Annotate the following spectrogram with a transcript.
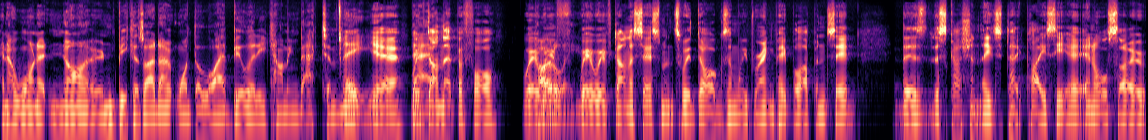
And I want it known because I don't want the liability coming back to me. Yeah, we've done that before. Where Totally. We've, where we've done assessments with dogs and we've rang people up and said, there's a discussion that needs to take place here and also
